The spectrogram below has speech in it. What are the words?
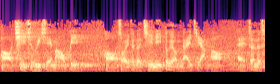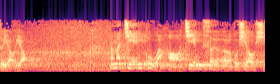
哦去除一些毛病，哦，所以这个精力对我们来讲哦，哎真的是有用。那么坚固啊，哦精色而不休息。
